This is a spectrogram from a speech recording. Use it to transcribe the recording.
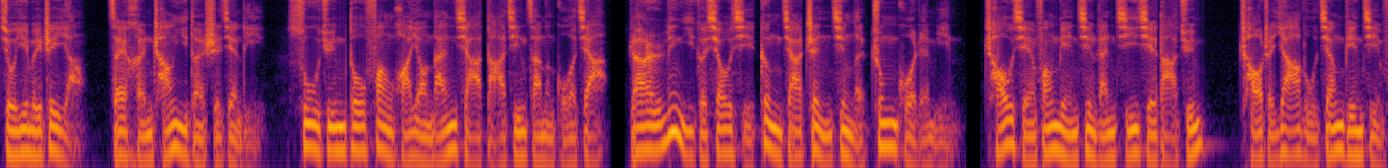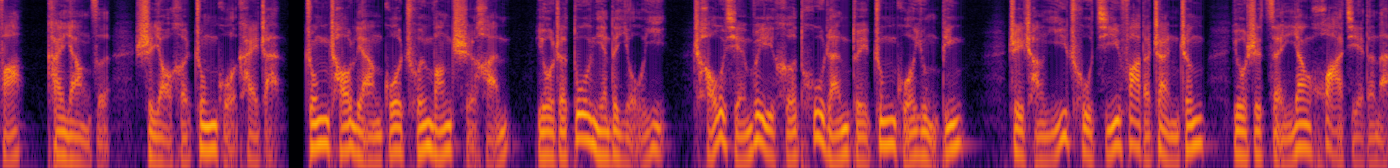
就因为这样，在很长一段时间里，苏军都放话要南下打进咱们国家。然而，另一个消息更加震惊了中国人民：朝鲜方面竟然集结大军，朝着鸭绿江边进发，看样子是要和中国开战。中朝两国唇亡齿寒，有着多年的友谊，朝鲜为何突然对中国用兵？这场一触即发的战争又是怎样化解的呢？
